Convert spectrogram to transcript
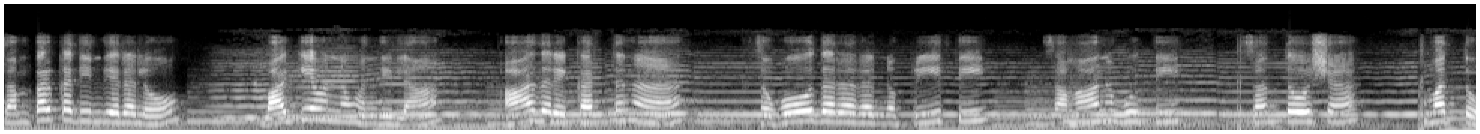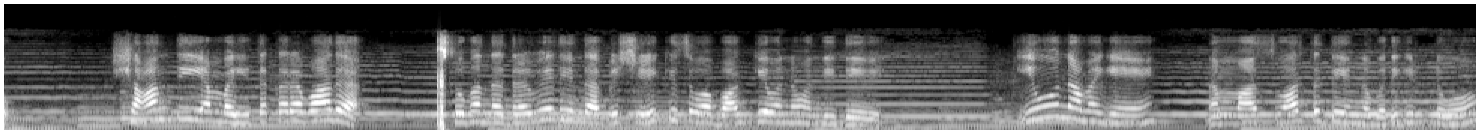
ಸಂಪರ್ಕದಿಂದಿರಲು ಭಾಗ್ಯವನ್ನು ಹೊಂದಿಲ್ಲ. ಆದರೆ ಕರ್ತನ ಸಹೋದರರನ್ನು ಪ್ರೀತಿ, ಸಹಾನುಭೂತಿ, ಸಂತೋಷ ಮತ್ತು ಶಾಂತಿ ಎಂಬ ಹಿತಕರವಾದ ಸುಗಂಧ ದ್ರವ್ಯದಿಂದ ಅಭಿಷೇಕಿಸುವ ಭಾಗ್ಯವನ್ನು ಹೊಂದಿದ್ದೇವೆ. ಇವು ನಮಗೆ ನಮ್ಮ ಸ್ವಾರ್ಥತೆಯನ್ನು ಬದಿಗಿಟ್ಟು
